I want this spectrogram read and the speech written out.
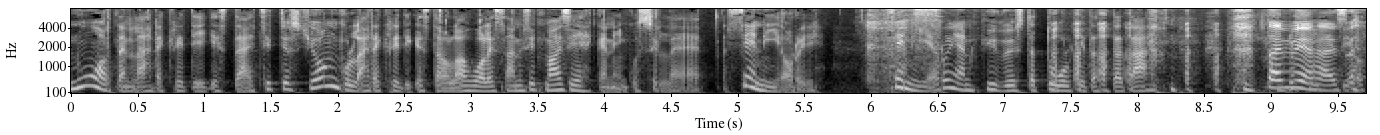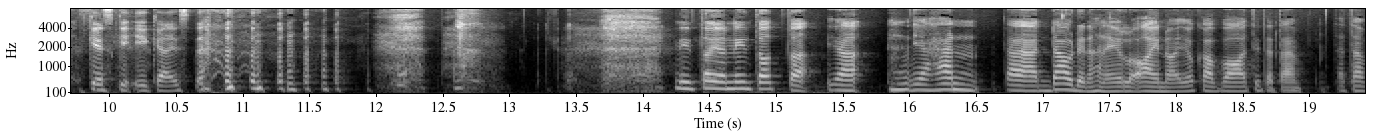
nuorten lähdekritiikistä. Että sitten jos jonkun lähdekritiikistä ollaan huolissaan, niin sitten mä olisin ehkä niin kuin seniori seniorujen kyvystä tulkita tätä. tai myöhäisen keski-ikäistä. niin toi on niin totta. Ja, ja hän, tämä hän ei ollut ainoa, joka vaati tätä, tätä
